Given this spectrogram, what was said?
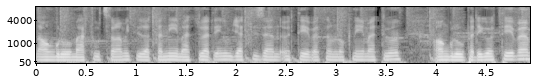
angolul már tudsz valamit, illetve németül, hát én ugye 15 éve tanulok németül, angolul pedig 5 éve,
